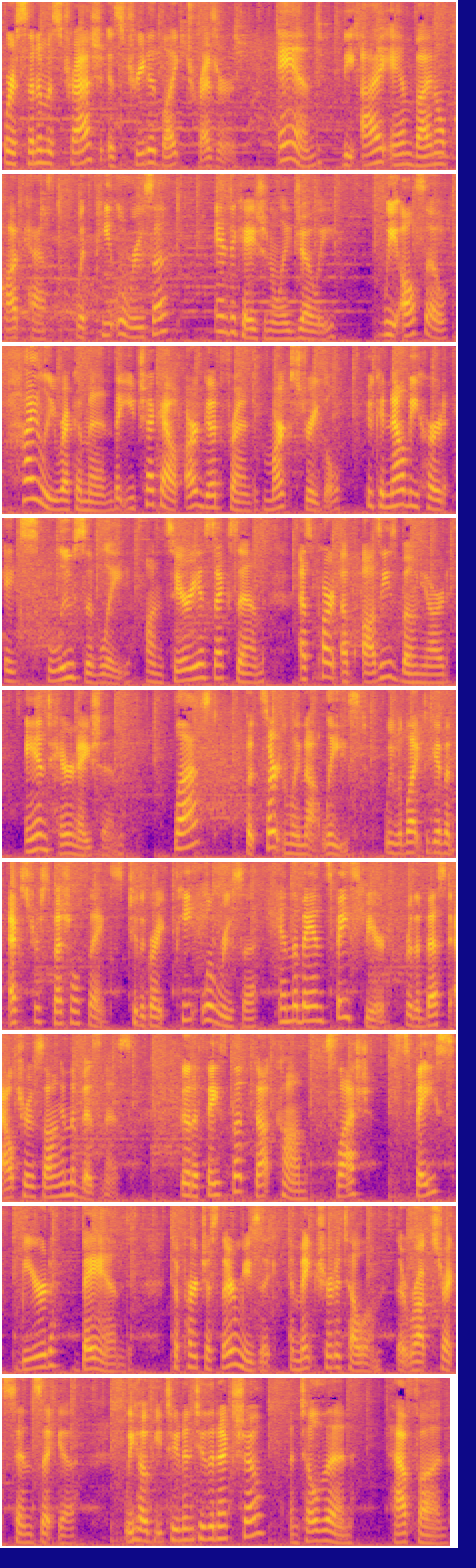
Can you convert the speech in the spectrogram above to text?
where cinema's trash is treated like treasure. And the I Am Vinyl podcast with Pete LaRussa and occasionally Joey. We also highly recommend that you check out our good friend Mark Strigl, who can now be heard exclusively on SiriusXM as part of Ozzy's Boneyard and Hair Nation. Last, but certainly not least, we would like to give an extra special thanks to the great Pete LaRussa and the band Spacebeard for the best outro song in the business. Go to facebook.com slash spacebeardband to purchase their music and make sure to tell them that Rock Strikes 10 sent ya. We hope you tune into the next show. Until then, have fun.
